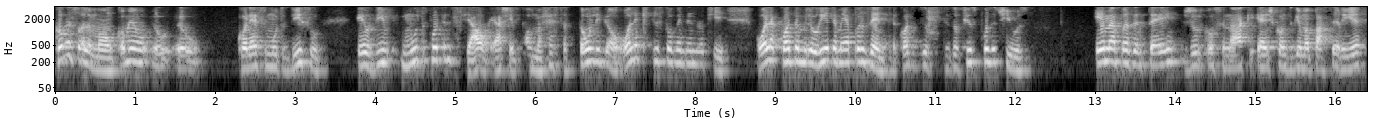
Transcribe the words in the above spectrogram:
Como eu sou alemão, como eu, eu, eu conheço muito disso, eu vi muito potencial. Eu achei, pô, uma festa tão legal. Olha o que eles estão vendendo aqui. Olha quanta melhoria também apresenta, quantos desafios positivos. Eu me apresentei junto com o Senac a gente conseguiu uma parceria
